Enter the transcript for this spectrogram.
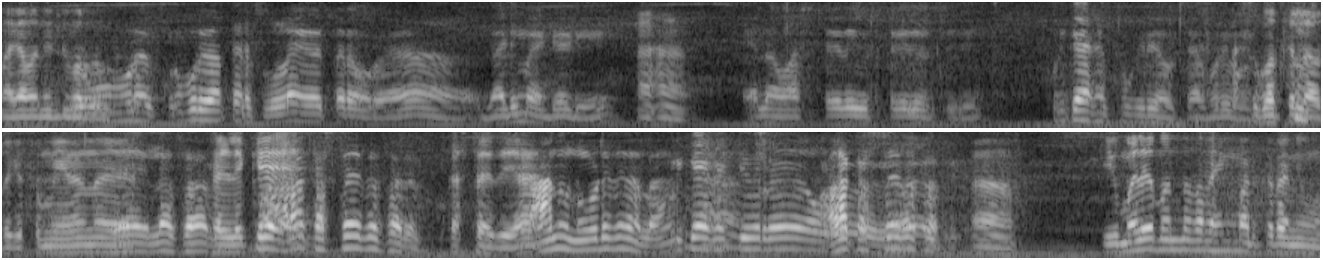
ಮಗಾಲ ನಿದ್ದೆ ಬರ್ಬೋದು ಕುರುಬರು ಹೇಳ್ತಾರೆ ಸುಳ್ಳ ಹೇಳ್ತಾರೆ ಅವ್ರು. ಗಾಡಿ ಮಾಡಿ ಅಡ್ಡಾಡಿ ಹಾಂ ಹಾಂ. ನಾವು ಅಷ್ಟು ಇದೆ ಇಷ್ಟು ಇದೆ ಹೇಳ್ತೀವಿ ಕುಡಿಕಾಯ ಹತ್ಬೇಕ್ರಿ ಅವ್ರು ಬರೀ ಅಷ್ಟು ಗೊತ್ತಿಲ್ಲ ಅವರಿಗೆ ಸುಮ್ಮನೆ ಏನೇನು ಇಲ್ಲ ಸರ್ ಹೇಳಲಿಕ್ಕೆ ಭಾಳ ಕಷ್ಟ ಇದೆ ಸರ್ ಅದು. ಕಷ್ಟ ಇದೆಯಾ? ನಾನು ನೋಡಿದ್ದೀನಲ್ಲ ಕುಡಿಕಾಕ ಹತ್ತಿದ್ರೆ ಭಾಳ ಕಷ್ಟ ಇದೆ ಸರ್. ಹಾಂ. ಈಗ ಮಳೆ ಬಂದಂದ್ರೆ ಹೆಂಗೆ ಮಾಡ್ತೀರಾ ನೀವು?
